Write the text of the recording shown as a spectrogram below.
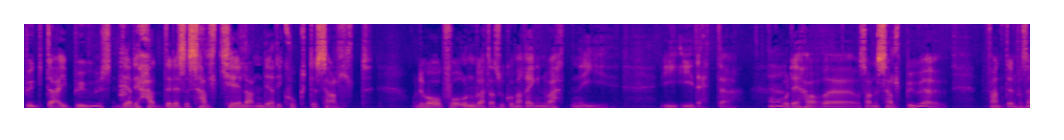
bygde ei bu der de hadde disse saltkjelene der de kokte salt. Og det var òg for å unngå at det skulle komme regnvann i, i, i dette. Og det har, eh, og sånne saltbuer fant en f.eks.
